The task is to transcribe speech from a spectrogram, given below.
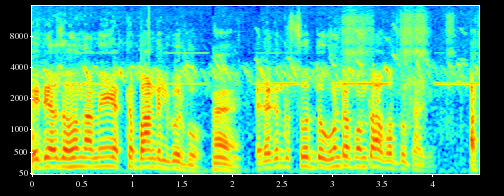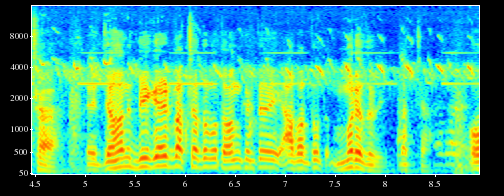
এইটা যখন আমি একটা বান্ডিল করব হ্যাঁ। এটা কিন্তু চোদ্দ ঘণ্টা পর্যন্ত আবদ্ধ থাকে। আচ্ছা যখন বি গ্রেড বাচ্চা দেবো তখন কিন্তু এই আবদ্ধ মরে যাবে বাচ্চা। ও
